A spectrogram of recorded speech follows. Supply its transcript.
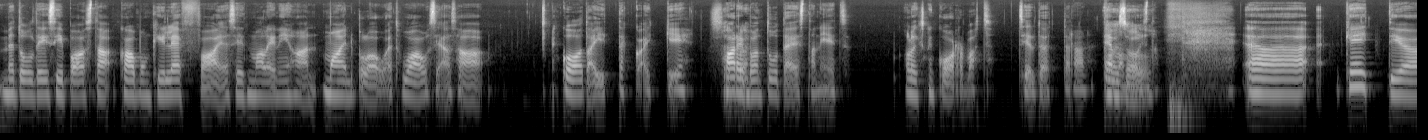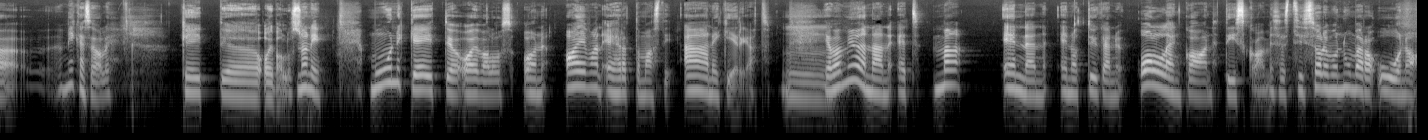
me tultiin Sipoosta kaupunkiin leffaa ja sitten mä olin ihan mind blow, että wow, siellä saa koota itse kaikki Haribon tuteista niitä, oliko ne korvat sillä tötterällä? En mä muista. Öö, keittiö, mikä se oli? Keittiöoivallus. No niin, mun keittiöoivallus on aivan ehdottomasti äänikirjat. Mm. Ja mä myönnän, että mä ennen en ole tykännyt ollenkaan tiskaamisesta. Siis se oli mun numero uno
